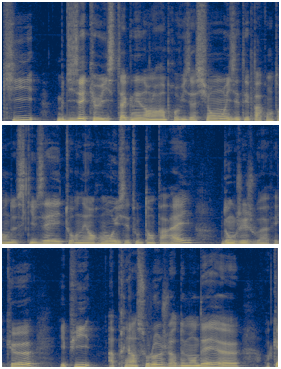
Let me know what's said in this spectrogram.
qui me disaient qu'ils stagnaient dans leur improvisation, ils n'étaient pas contents de ce qu'ils faisaient, ils tournaient en rond, ils faisaient tout le temps pareil, donc j'ai joué avec eux, et puis après un solo, je leur demandais euh, Ok,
